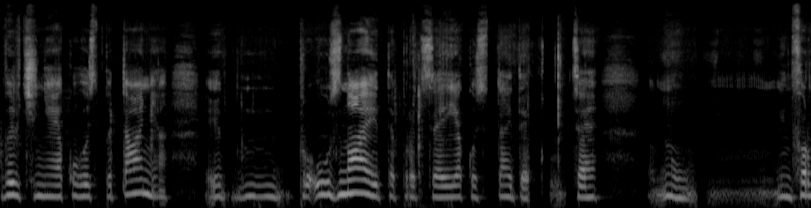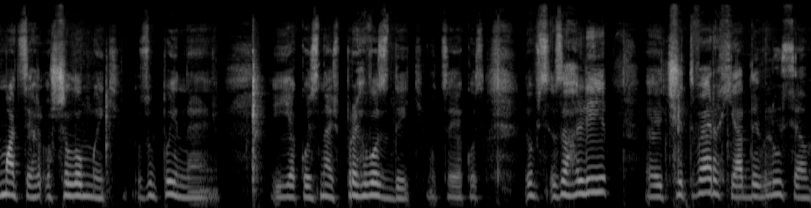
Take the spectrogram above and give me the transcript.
вивчення якогось питання, узнаєте про це, якось, знаєте, ця ну, інформація ошеломить, зупине і якось, знаєш, пригвоздить. Оце якось. Взагалі, е, четверг я дивлюся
